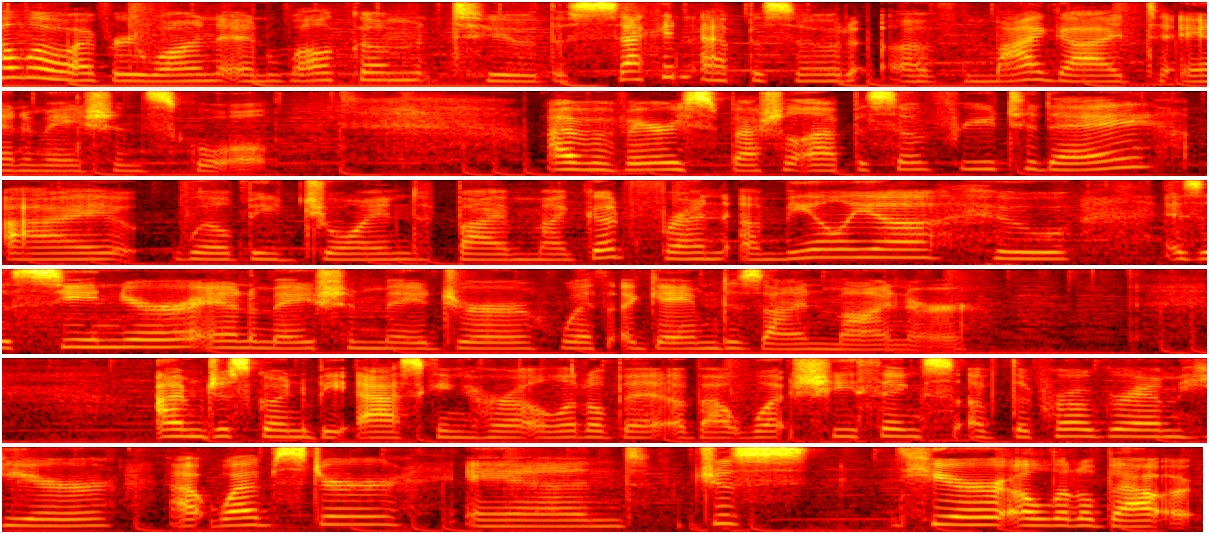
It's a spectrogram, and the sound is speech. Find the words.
Hello, everyone, and welcome to the second episode of My Guide to Animation School. I have a very special episode for you today. I will be joined by my good friend Amelia, who is a senior animation major with a game design minor. I'm just going to be asking her a little bit about what she thinks of the program here at Webster and just hear a little about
